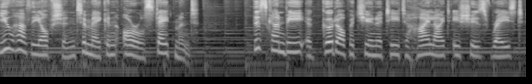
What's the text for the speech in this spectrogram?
you have the option to make an oral statement. This can be a good opportunity to highlight issues raised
